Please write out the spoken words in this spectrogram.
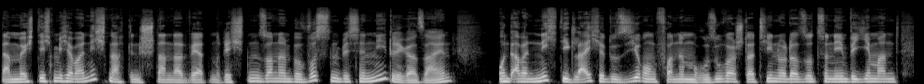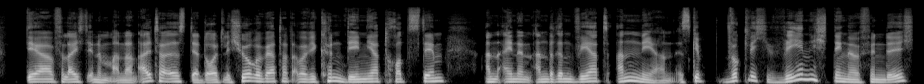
da möchte ich mich aber nicht nach den Standardwerten richten, sondern bewusst ein bisschen niedriger sein und aber nicht die gleiche Dosierung von einem Rosuvastatin oder so zu nehmen wie jemand, der vielleicht in einem anderen Alter ist, der deutlich höhere Wert hat, aber wir können den ja trotzdem an einen anderen Wert annähern. Es gibt wirklich wenig Dinge, finde ich,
